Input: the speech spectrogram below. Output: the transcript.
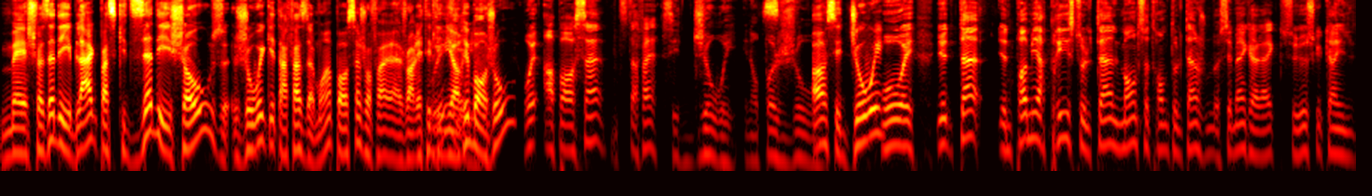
mais je faisais des blagues parce qu'il disait des choses. Joey qui est en face de moi, en passant, je vais, faire, je vais arrêter de Oui. l'ignorer. Bonjour. Oui, en passant, une petite affaire, c'est Joey et non pas Joe. Ah, c'est Joey? Oui, oui. Il y, a du temps- il y a une première prise tout le temps, le monde se trompe tout le temps, c'est bien correct. C'est juste que quand il.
